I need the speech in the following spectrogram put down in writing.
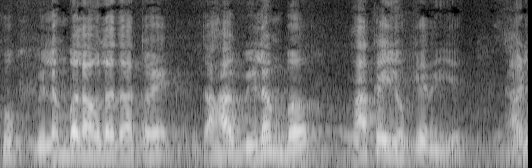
खूप विलंब लावला जातोय. तर हा विलंब हा काही योग्य नाही आहे आणि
